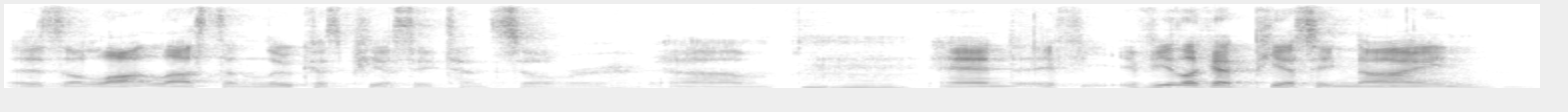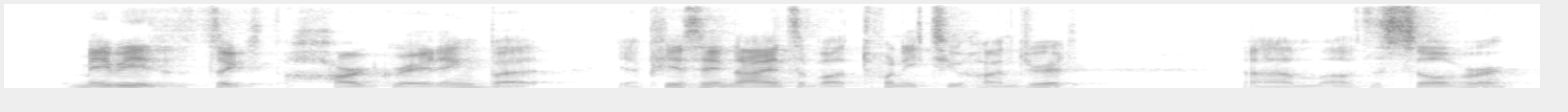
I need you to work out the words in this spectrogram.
is a lot less than Luka's PSA 10 silver. Um, mm-hmm. And if if you look at PSA 9, maybe it's like hard grading, but yeah, PSA 9 is about 2200 um, of the silver.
